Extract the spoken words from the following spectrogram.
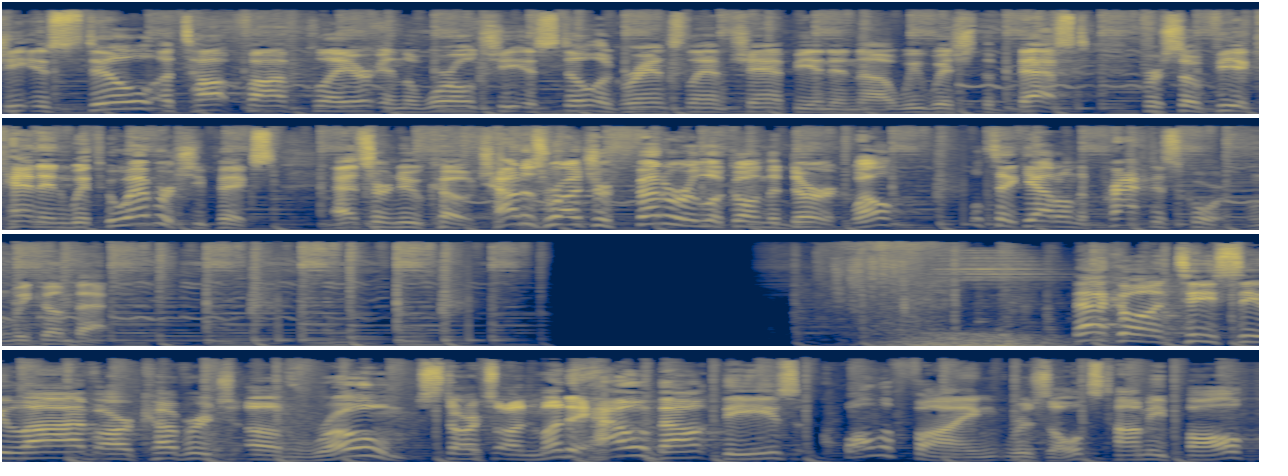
She is still a top five player in the world. She is still a Grand Slam champion, and uh, we wish the best for Sofia Kenin with whoever she picks as her new coach. How does Roger Federer look on the dirt? Well, we'll take you out on the practice court when we come back. Back on TC Live, our coverage of Rome starts on Monday. How about these qualifying results? Tommy Paul,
